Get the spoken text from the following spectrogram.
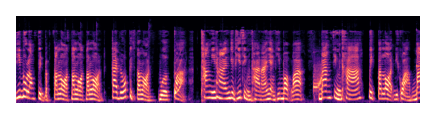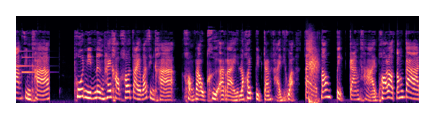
ที่บูลองปิดแบบตลอดตลอดตลอด กลายเป็นว่าปิดตลอดเวิร์กกว่าทางนี้ทางนั้นอยู่ที่สินค้านะ อย่างที่บอกว่า บางสินค้าปิดตลอดดีกว่า บางสินค้า พูดนิดนึงให้เขาเข้าใจว่าสินค้าของเราคืออะไร แล้วค่อยปิดการขายดีกว่า แต่ต้องปิดการขาย เพราะเราต้องการ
